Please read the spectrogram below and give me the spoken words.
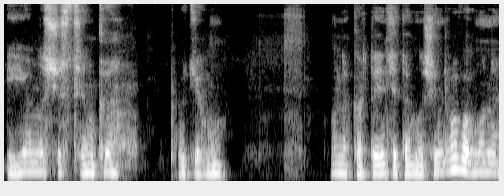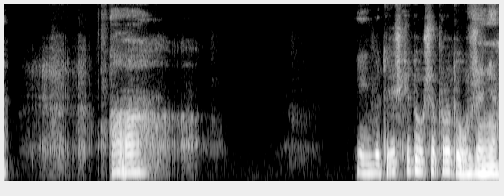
І є у нас частинка потягу. На картинці там лише два вагони. А якби трішки довше продовження.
